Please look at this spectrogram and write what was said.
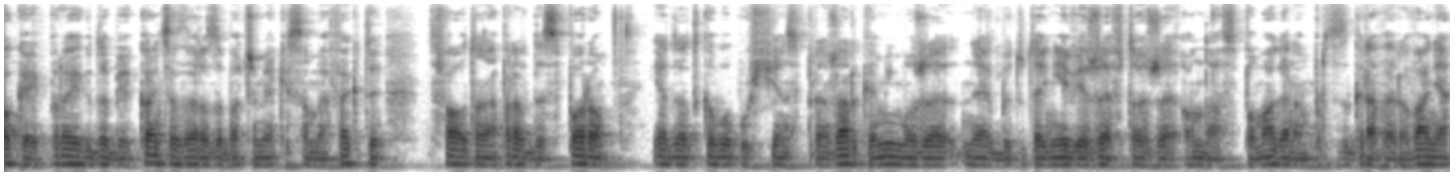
Ok, projekt dobiegł końca, zaraz zobaczymy jakie są efekty. Trwało to naprawdę sporo. Ja dodatkowo puściłem sprężarkę, mimo że no jakby tutaj nie wierzę w to, że ona wspomaga nam proces grawerowania,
